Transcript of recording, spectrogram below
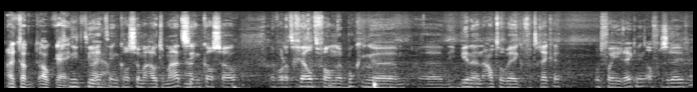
Dat, oké. Niet direct ja. incasso, maar automatische incasso. Dan wordt het geld van eh, boekingen eh, die binnen een aantal weken vertrekken, wordt van je rekening afgeschreven.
